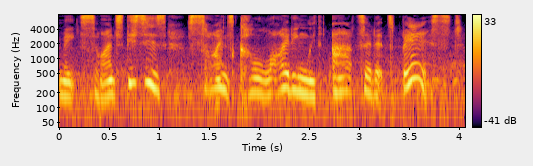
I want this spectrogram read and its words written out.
meets science. This is science colliding with arts at its best.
